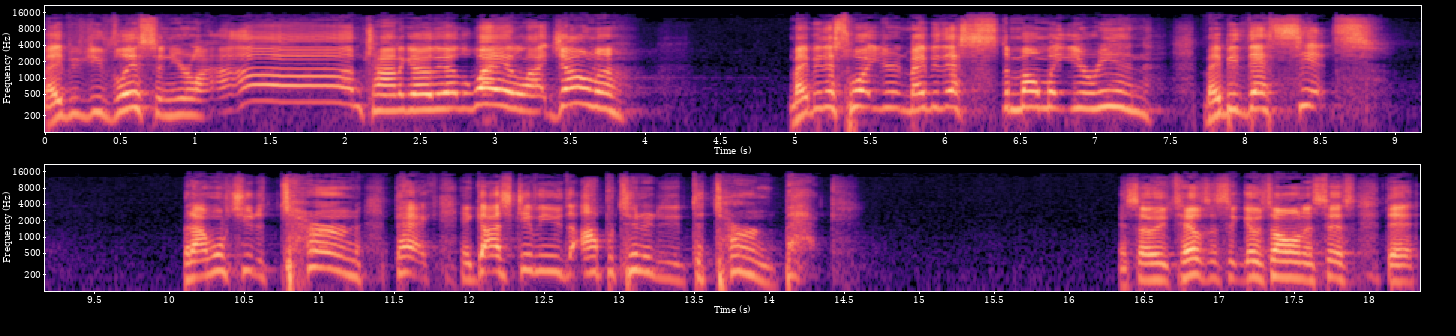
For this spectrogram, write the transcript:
Maybe if you've listened, you're like, oh, I'm trying to go the other way, like Jonah. Maybe that's what you're, maybe that's the moment you're in. Maybe that's it. But I want you to turn back, and God's giving you the opportunity to turn back. And so he tells us, it goes on and says that,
